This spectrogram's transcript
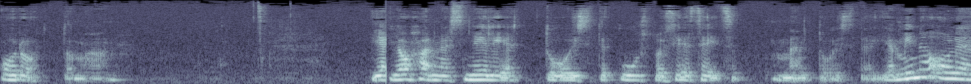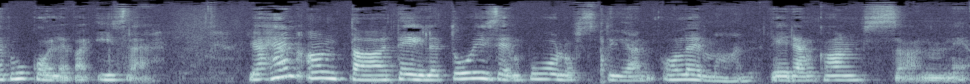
odottamaan. Ja Johannes 14, 16 ja 17. Ja minä olen rukoileva isä. Ja hän antaa teille toisen puolustajan olemaan teidän kanssanne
